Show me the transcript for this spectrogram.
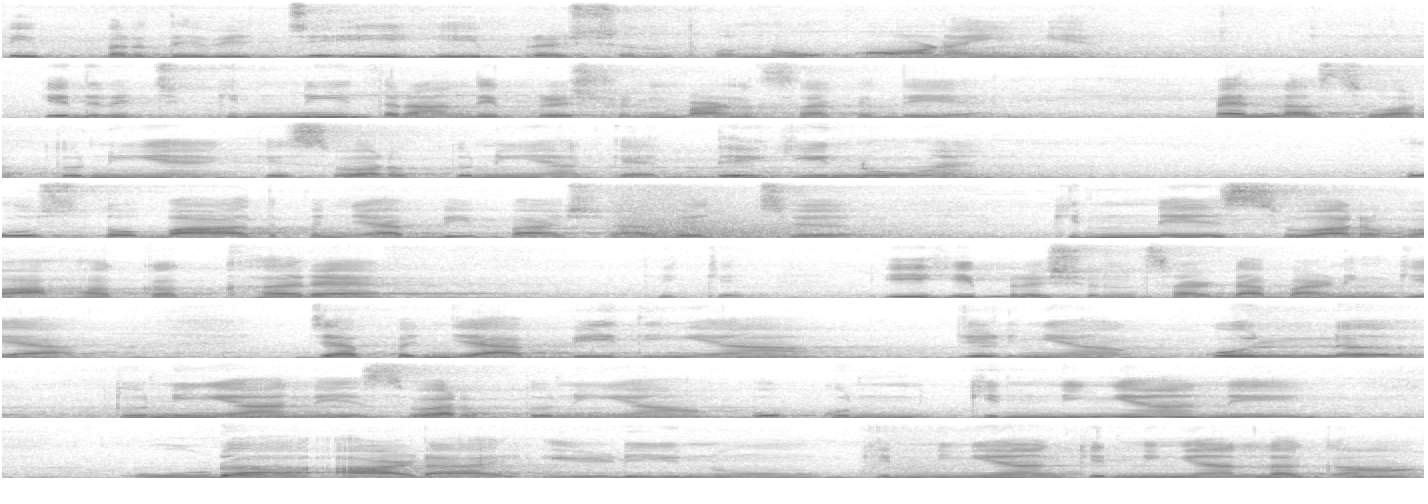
ਪੇਪਰ ਦੇ ਵਿੱਚ ਇਹ ਪ੍ਰਸ਼ਨ ਤੁਹਾਨੂੰ ਆਉਣਾ ਹੀ ਹੈ। ਇਹਦੇ ਵਿੱਚ ਕਿੰਨੀ ਤਰ੍ਹਾਂ ਦੇ ਪ੍ਰਸ਼ਨ ਬਣ ਸਕਦੇ ਆ ਪਹਿਲਾ ਸਵਰ ਧੁਨੀ ਹੈ ਕਿ ਸਵਰ ਧੁਨੀਆਂ ਕਹਿੰਦੇ ਕਿਹਨੂੰ ਹੈ? ਉਸ ਤੋਂ ਬਾਅਦ ਪੰਜਾਬੀ ਭਾਸ਼ਾ ਵਿੱਚ ਕਿੰਨੇ ਸਵਰ ਵਾਹਕ ਅੱਖਰ ਹੈ? ਠੀਕ ਹੈ? ਇਹ ਪ੍ਰਸ਼ਨ ਸਾਡਾ ਬਣ ਗਿਆ। ਜਾਂ ਪੰਜਾਬੀ ਦੀਆਂ ਜਿਹੜੀਆਂ ਕੁੱਲ ਧੁਨੀਆਂ ਨੇ ਸਵਰ ਧੁਨੀਆਂ ਉਹ ਕਿੰਨੀਆਂ ਨੇ? ਊੜਾ, ਆੜਾ, ਈੜੀ ਨੂੰ ਕਿੰਨੀਆਂ ਕਿੰਨੀਆਂ ਲਗਾਂ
